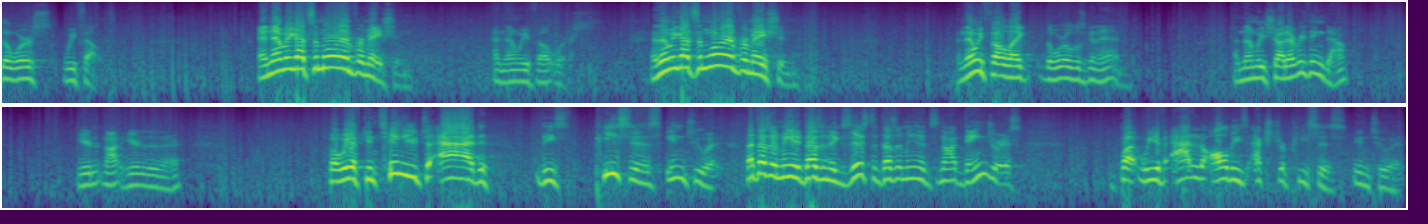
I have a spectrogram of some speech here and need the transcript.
the worse we felt. And then we got some more information. And then we felt worse. And then we got some more information. And then we felt like the world was going to end. And then we shut everything down. Here, not here, than there. But we have continued to add these pieces into it. That doesn't mean it doesn't exist, it doesn't mean it's not dangerous, but we have added all these extra pieces into it.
